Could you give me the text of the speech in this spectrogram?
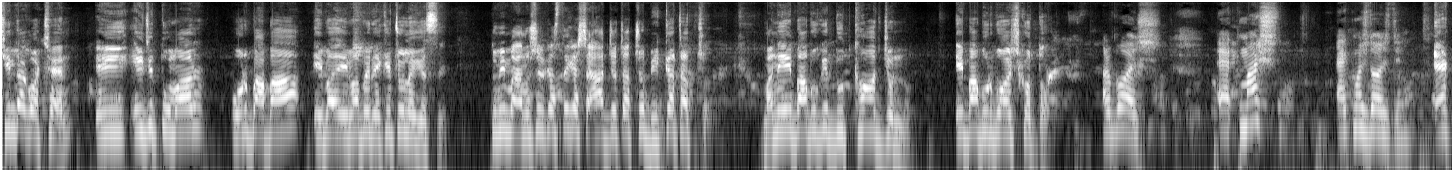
চিন্তা করছেন এই এই যে তোমার ওর বাবা এবার এভাবে রেখে চলে গেছে তুমি মানুষের কাছ থেকে সাহায্য চাচ্ছ ভিক্ষা চাচ্ছ মানে এই বাবুকে দুধ খাওয়ার জন্য। এই বাবুর বয়স কত? আর বয়স? এক মাস এক মাস দশ দিন। এক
